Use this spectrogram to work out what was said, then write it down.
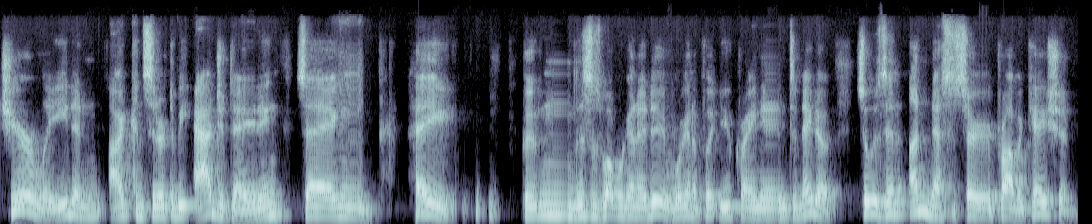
cheerlead, and I consider it to be agitating, saying, hey, Putin, this is what we're going to do. We're going to put Ukraine into NATO. So it was an unnecessary provocation.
